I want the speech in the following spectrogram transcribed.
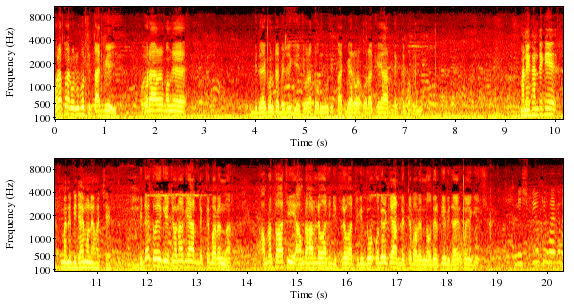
ওরা তো আর অনুভূতি থাকবেই। ওরা মানে বিদায় ঘণ্টা বেজে গিয়েছে ওরা তো অনুভূতি থাকবে আর ওরা- ওরাকে আর দেখতে পাবেন না। মানে এখান থেকে মানে বিদায় মনে হচ্ছে? বিদায় তো হয়ে গিয়েছে ওনাকে আর দেখতে পাবেন না। আমরা তো আছি আমরা হারলেও আছি জিতলেও আছি কিন্তু ওদেরকে আর দেখতে পাবেন না ওদেরকে বিদায় হয়ে গিয়েছে। নিষ্ক্রিয় কি হয়ে গেল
